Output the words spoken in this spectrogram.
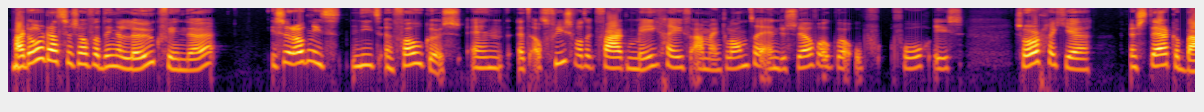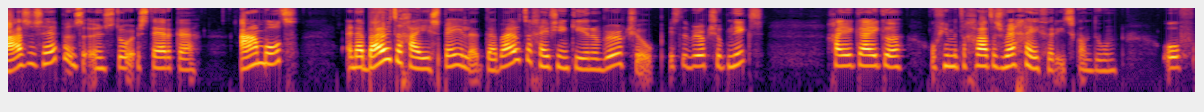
Maar doordat ze zoveel dingen leuk vinden, is er ook niet, niet een focus. En het advies wat ik vaak meegeef aan mijn klanten en dus zelf ook wel opvolg, is: zorg dat je een sterke basis hebt, een, een sterke aanbod. En daarbuiten ga je spelen. Daarbuiten geef je een keer een workshop. Is de workshop niks? Ga je kijken of je met een gratis weggever iets kan doen. Of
